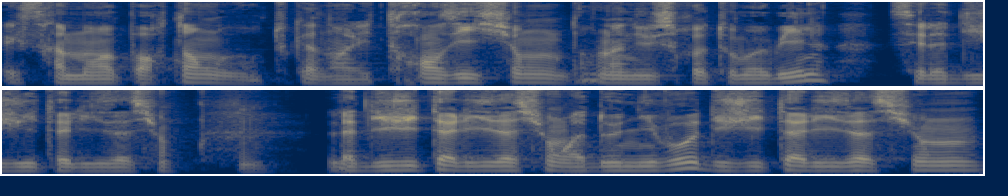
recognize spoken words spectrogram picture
extrêmement importante, en tout cas dans les transitions dans l'industrie automobile, c'est la digitalisation. Hum. La digitalisation à deux niveaux, digitalisation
